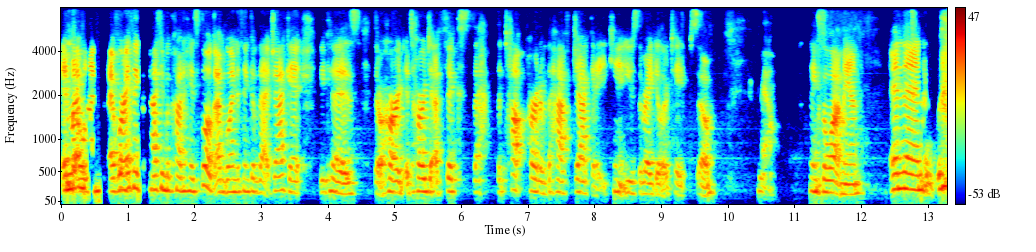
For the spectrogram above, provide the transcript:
in my mind, whenever I think of Matthew McConaughey's book, I'm going to think of that jacket because they're hard. It's hard to affix the the top part of the half jacket. You can't use the regular tape. So Yeah. thanks a lot, man. And then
